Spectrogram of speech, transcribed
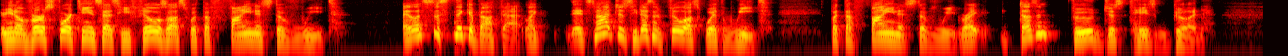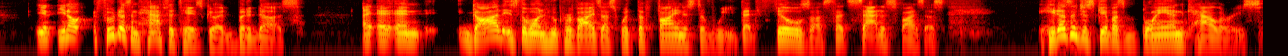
You know, verse 14 says, He fills us with the finest of wheat. And let's just think about that. Like, it's not just He doesn't fill us with wheat, but the finest of wheat, right? Doesn't food just taste good? You, you know, food doesn't have to taste good, but it does. And God is the one who provides us with the finest of wheat that fills us, that satisfies us. He doesn't just give us bland calories.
